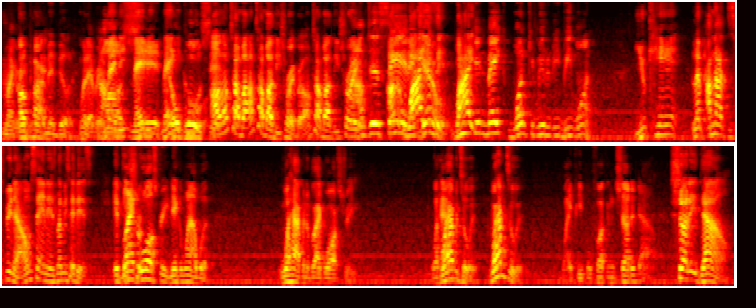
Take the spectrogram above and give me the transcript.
I'm apartment building. Whatever. Oh, maybe, shit. maybe, maybe No cool. bullshit. All I'm talking about, I'm talking about Detroit, bro. I'm talking about Detroit. I'm just saying. I don't- saying. why in general, is it? Why you can make one community be one? you can't? Let, I'm not disputing that. All I'm saying is, let me say this: If Black Detroit, Wall Street, nigga. why I what? What happened to Black Wall Street? What What happened to it? What happened to it? White people fucking shut it down. Shut it down.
